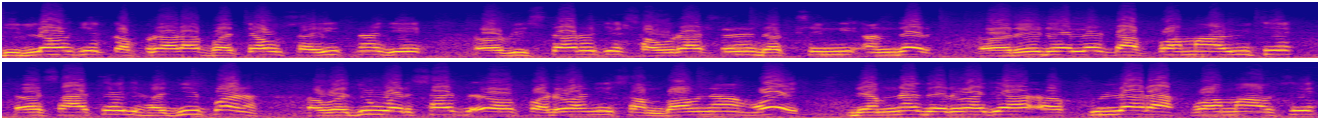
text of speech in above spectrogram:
જિલ્લાઓ જે કપરાડા ભચાઉ સહિતના જે અ, વિસ્તારો છે, સૌરાષ્ટ્ર અને દક્ષિણની અંદર રેડ એલર્ટ આપવામાં આવ્યું છે. સાથે જ હજી પણ વધુ વરસાદ પડવાની સંભાવના હોય, ડેમના દરવાજા ખુલ્લા રાખવામાં આવશે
